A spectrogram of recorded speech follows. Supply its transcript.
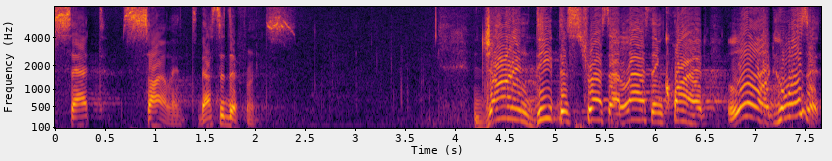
sat silent. That's the difference. John, in deep distress, at last inquired, Lord, who is it?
